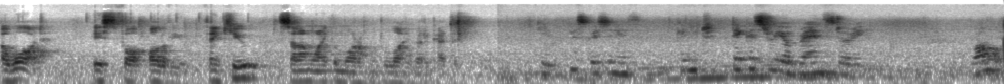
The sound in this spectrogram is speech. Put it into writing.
award is for all of you. Thank you. Assalamualaikum warahmatullahi wabarakatuh Okay, first question is, can you take us through your brand story? Well,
